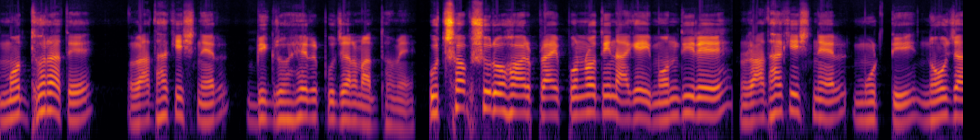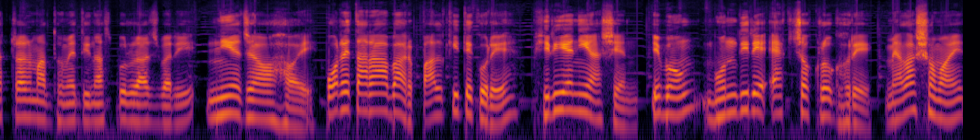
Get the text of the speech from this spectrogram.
মধ্যরাতে রাধাকৃষ্ণের বিগ্রহের পূজার মাধ্যমে। উৎসব শুরু হওয়ার প্রায় পনেরো দিন আগেই মন্দিরে রাধাকৃষ্ণের মূর্তি নৌযাত্রার মাধ্যমে দিনাজপুর রাজবাড়ি নিয়ে যাওয়া হয়। পরে তারা আবার পালকিতে করে ফিরিয়ে নিয়ে আসেন এবং মন্দিরে এক চক্র ঘোরে। মেলার সময়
